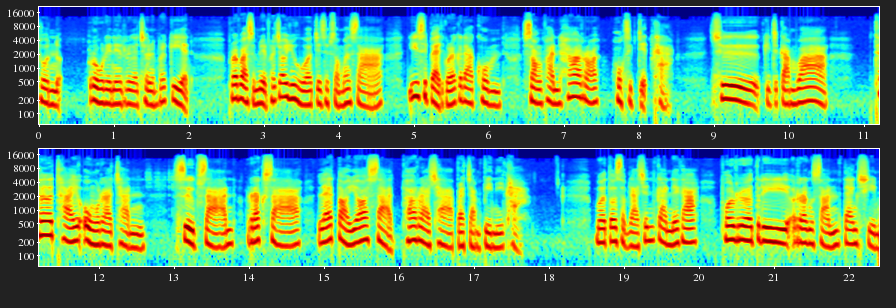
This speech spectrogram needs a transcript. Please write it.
ชน โรงเรียนในเรือเฉลิมพระเกียรติพระบาทสมเด็จพระเจ้าอยู่หัว 72 พรรษา 28 กรกฎาคม 2567 ค่ะ ชื่อกิจกรรมว่า เทิดไทยองค์ราชัน สืบสาร รักษา และต่อยอดศาสตร์พระราชาประจำปีนี้ค่ะ เมื่อต้นสัปดาห์เช่นกันนะคะพลเรือตรีรังสรรค์แตงฉิม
